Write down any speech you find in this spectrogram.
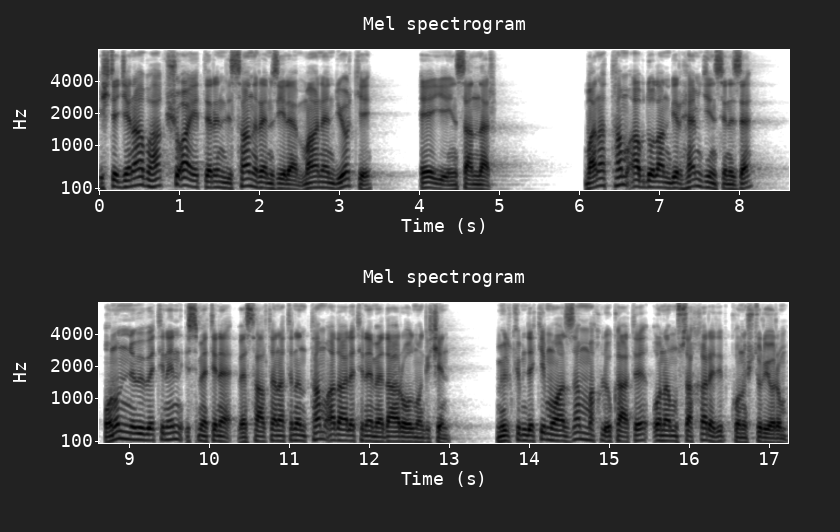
İşte Cenab-ı Hak şu ayetlerin lisan remziyle manen diyor ki, Ey insanlar! Bana tam abdolan bir hem cinsinize, onun nübüvvetinin ismetine ve saltanatının tam adaletine medar olmak için, mülkümdeki muazzam mahlukatı ona musakhar edip konuşturuyorum.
